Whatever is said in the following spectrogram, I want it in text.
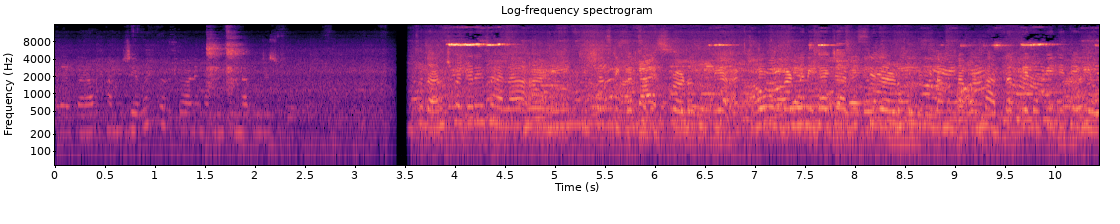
तर आता आम्ही जेवण करतो आणि मग मी पुन्हा तुमच्याशी बोलतो. लंच वगैरे झाला आणि तिच्या स्टिकरची खूप रडत होती. ॲक्च्युली तिकडनं निघायच्या आधीच ती रडत होती. तिला म्हणतं आपण भारतात गेलो की तिथे घेऊ.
